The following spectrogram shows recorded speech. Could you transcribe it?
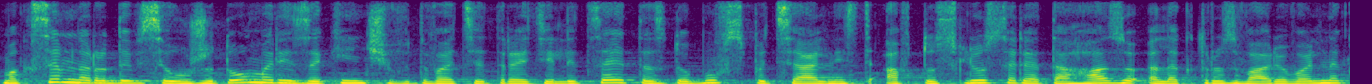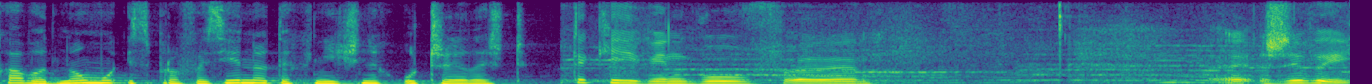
Максим народився у Житомирі, закінчив 23-й ліцей та здобув спеціальність автослюсаря та газоелектрозварювальника в одному із професійно-технічних училищ. Такий він був е, е, живий.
